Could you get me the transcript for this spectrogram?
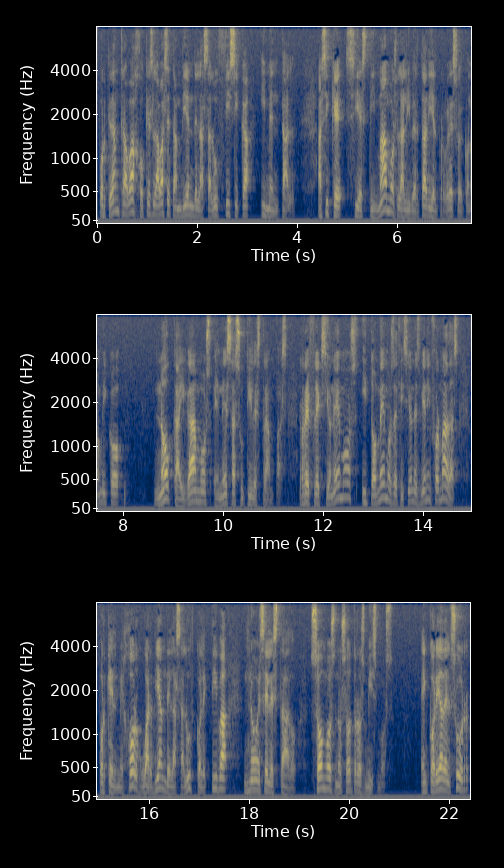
porque dan trabajo, que es la base también de la salud física y mental. Así que si estimamos la libertad y el progreso económico, no caigamos en esas sutiles trampas. Reflexionemos y tomemos decisiones bien informadas, porque el mejor guardián de la salud colectiva no es el Estado, somos nosotros mismos. En Corea del Sur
